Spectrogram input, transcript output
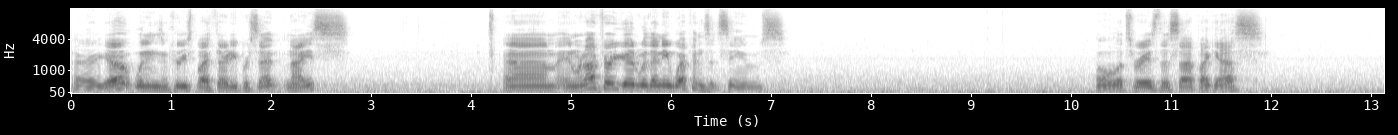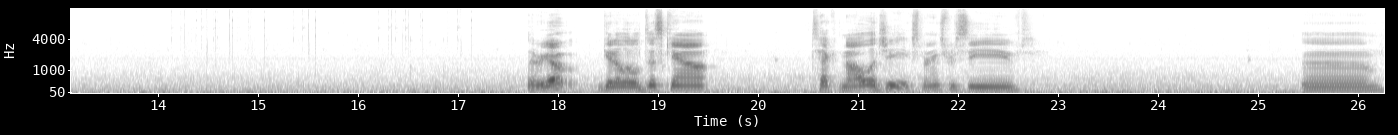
There we go. Winnings increased by 30%. Nice. Um, and we're not very good with any weapons, it seems. Well, let's raise this up, I guess. There we go. Get a little discount. Technology. Experience received. Um...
